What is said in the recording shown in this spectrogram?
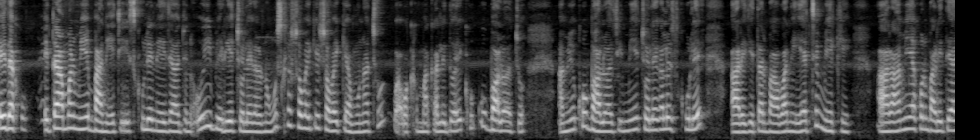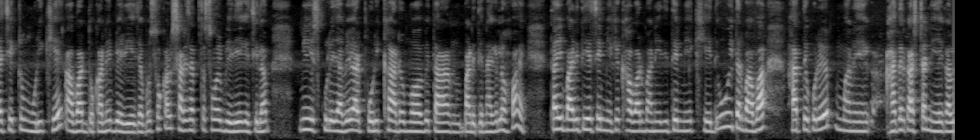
এই দেখো, এটা আমার মেয়ে বানিয়েছে স্কুলে নিয়ে যাওয়ার জন্য। ওই বেরিয়ে চলে গেল। নমস্কার সবাইকে, সবাই কেমন আছো? বাবা মা কালী দয়ে খুব খুব ভালো আছো। আমিও খুব ভালো আছি। মেয়ে চলে গেল স্কুলে, আর এই যে তার বাবা নিয়ে যাচ্ছে মেয়েকে। আর আমি এখন বাড়িতে আছি একটু মুড়ি খেয়ে আবার দোকানে বেরিয়ে যাব। সকাল সাড়ে সাতটার সময় বেরিয়ে গেছিলাম। মেয়ে স্কুলে যাবে আর পরীক্ষা আরম্ভ হবে তার বাড়িতে না গেলে হয়। তাই বাড়িতে এসে মেয়েকে খাবার বানিয়ে দিতে, মেয়ে খেয়ে দিয়ে ওই তার বাবা হাতে করে মানে হাতের কাজটা নিয়ে গেল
